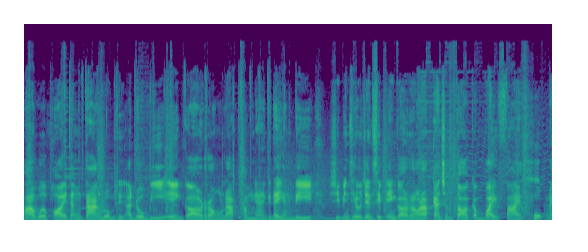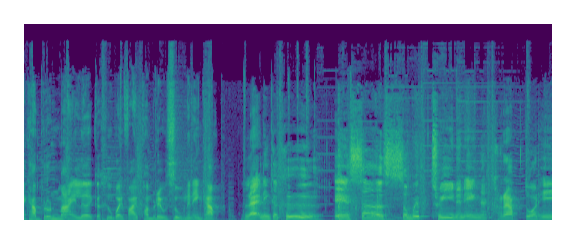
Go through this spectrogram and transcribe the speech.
PowerPoint ต่างๆ รวมไปถึง Adobe เองก็รองรับทำงานกันได้อย่างดี ชิป Intel Gen 10 เองก็รองรับการเชื่อมต่อกับ Wi-Fi 6 นะครับ รุ่นใหม่เลยก็คือ Wi-Fi ความเร็วสูงนั่นเองครับ และนี่ก็คือ Acer Swift 3 นั่นเองนะครับ ตัวที่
